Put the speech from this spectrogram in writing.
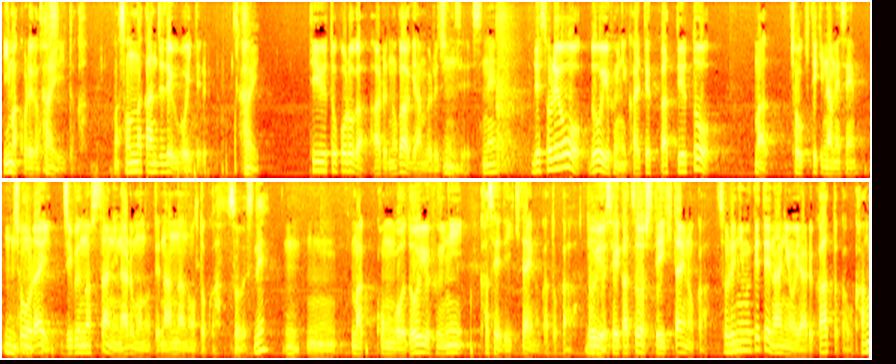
今これが欲しいとか、まあ、そんな感じで動いてる。はい。っていうところがあるのがギャンブル人生ですね、でそれをどういうふうに変えていくかっていうと、まあ、長期的な目線、うん。将来自分の資産になるものって何なのとか、そうですね。うん。うん。まあ、今後どういうふうに稼いでいきたいのかとかどういう生活をしていきたいのかそれに向けて何をやるかとかを考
